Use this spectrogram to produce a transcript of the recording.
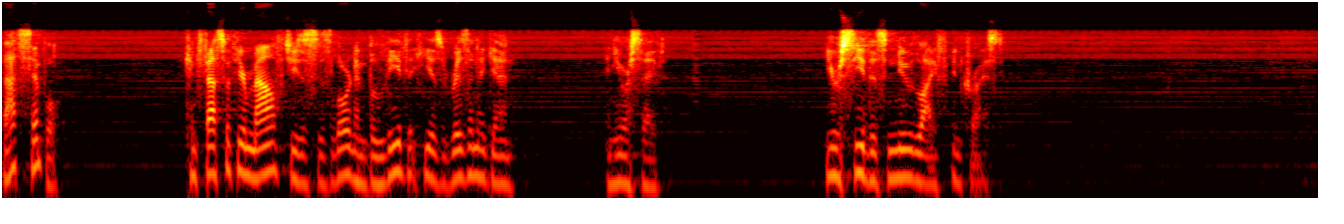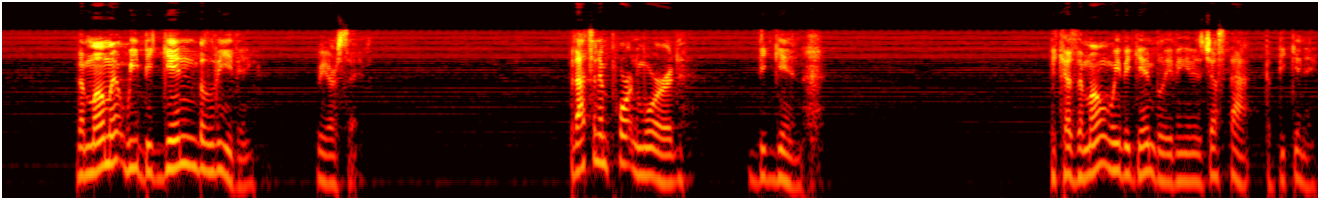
That's simple. Confess with your mouth Jesus is Lord and believe that he is risen again, and you are saved. You receive this new life in Christ. The moment we begin believing, we are saved. But that's an important word begin. Because the moment we begin believing, it is just that the beginning.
